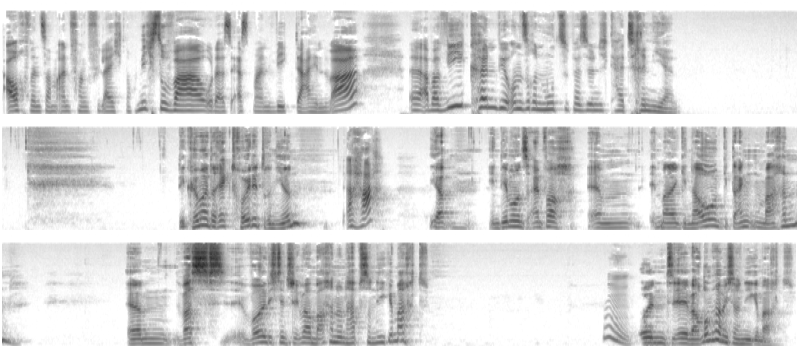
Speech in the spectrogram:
auch wenn es am Anfang vielleicht noch nicht so war oder es erstmal ein Weg dahin war. Äh, aber wie können wir unseren Mut zur Persönlichkeit trainieren? Die können wir direkt heute trainieren. Aha. Ja, indem wir uns einfach ähm, mal genau Gedanken machen, ähm, was wollte ich denn schon immer machen und habe es noch nie gemacht. Hm. Und äh, warum habe ich noch nie gemacht?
